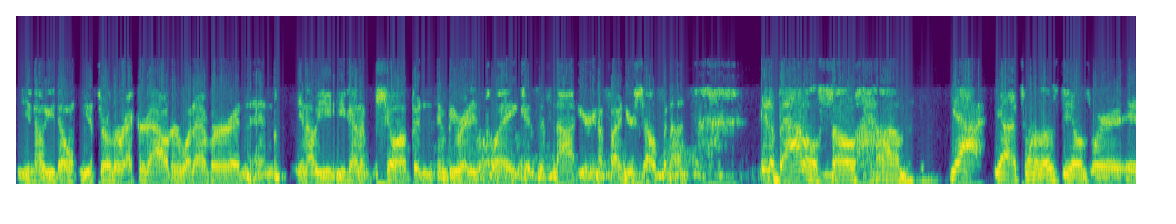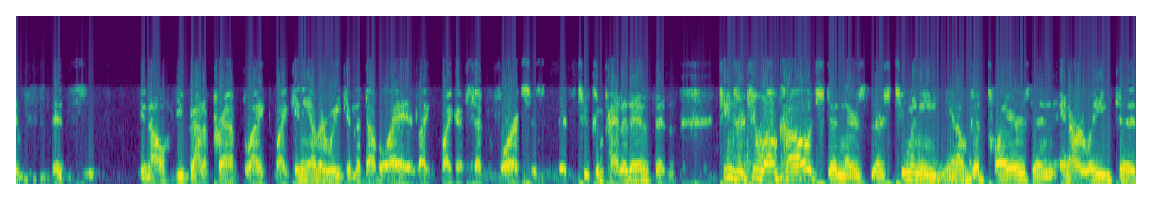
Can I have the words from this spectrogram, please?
you know you don't you throw the record out or whatever, and and you know you you got to show up and, and be ready to play because if not, you're going to find yourself in a in a battle. So um, yeah, yeah, it's one of those deals where it's it's you know you've got to prep like like any other week in the double A. Like like I've said before, it's just it's too competitive and teams are too well coached, and there's there's too many you know good players in, in our league to,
